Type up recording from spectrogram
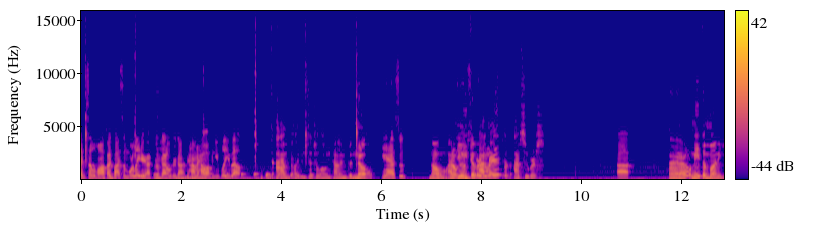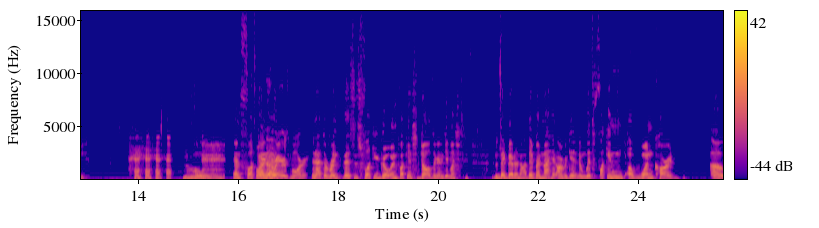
I'd sell them off. I'd buy some more later after the shadows are done. How how often do you play Yubel? I haven't played in such a long time, but no, Yeah, so no, I don't Do need the. I or don't rares? need the. I have supers, uh. and I don't need the money. No, and fuck Why are rares more? And at the rate this is fucking going, fucking dolls are gonna get my. They better not. They better not hit Armageddon. And with fucking a one card, uh,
